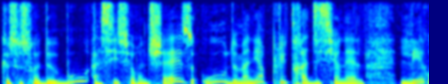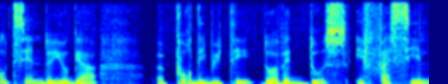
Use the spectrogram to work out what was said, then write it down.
que ce soit debout, assis sur une chaise ou de manière plus traditionnelle. Les routines de yoga, euh, pour débuter, doivent être douces et faciles.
